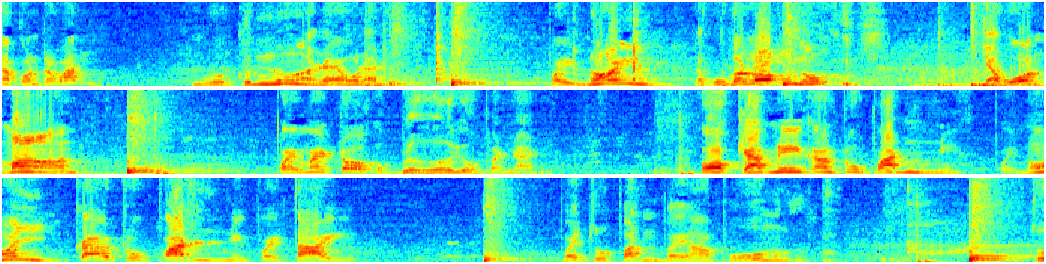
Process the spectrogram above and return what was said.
นครสวรรค์หัวขึ้นเนื้อแล้วนะไปน้อยแล้วกูก็ร้องอยู่จะวนมาไปไม่โตกับเบลออยู่ปานนั้น ออกจากนี้ก้าวตูปันนี่ไปน้อยก้าวตูปันนี่ไปตายไปตูปันไปหาผัวมึงตู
